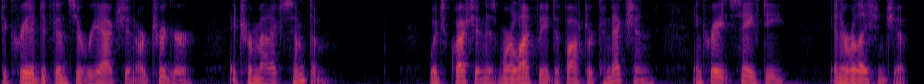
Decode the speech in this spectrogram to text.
to create a defensive reaction or trigger a traumatic symptom? Which question is more likely to foster connection and create safety in a relationship?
